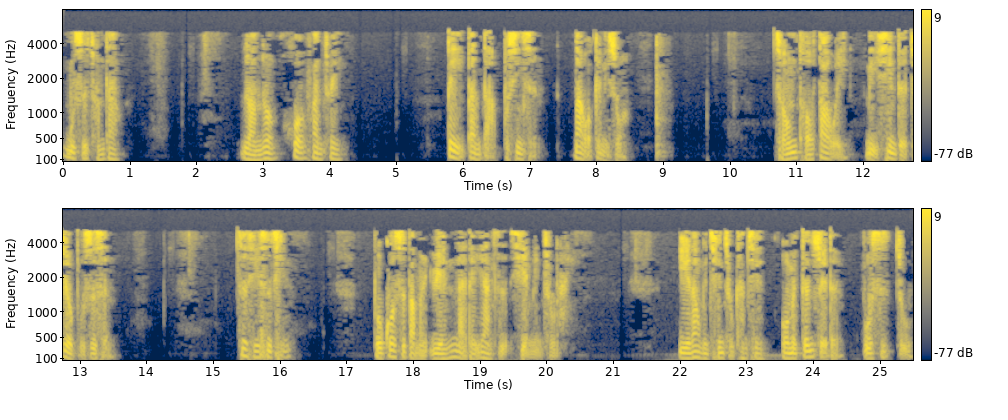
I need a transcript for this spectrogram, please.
牧师传道，软弱或犯罪，被绊倒不信神，那我跟你说，从头到尾你信的就不是神。这些事情不过是把我们原来的样子显明出来。也让我们清楚看见，我们跟随的不是主，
